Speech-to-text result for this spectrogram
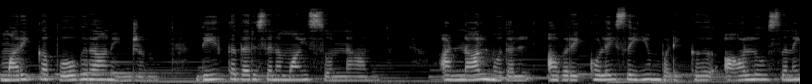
மறிக்கப் போகிறான் என்றும் தீர்க்க தரிசனமாய் சொன்னான். அந்நாள் முதல் அவரை கொலை செய்யும்படிக்கு ஆலோசனை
